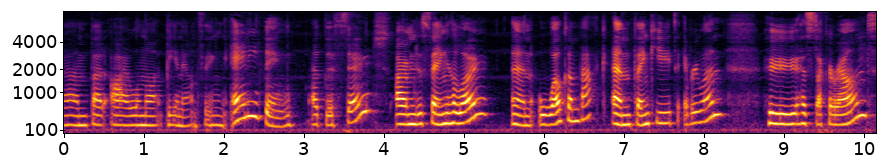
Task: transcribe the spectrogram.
um, but I will not be announcing anything at this stage. I'm just saying hello and welcome back, and thank you to everyone who has stuck around,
